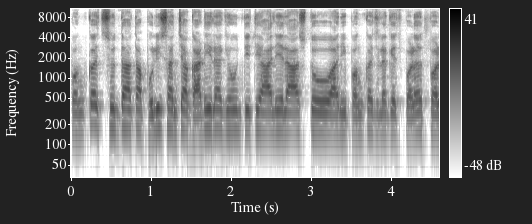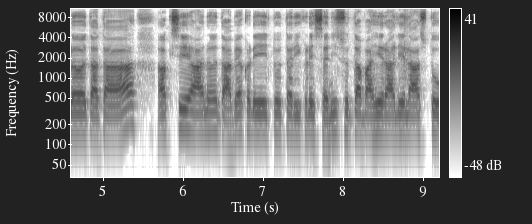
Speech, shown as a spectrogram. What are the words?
पंकज सुद्धा आता पोलिसांच्या गाडीला घेऊन तिथे आलेला असतो आणि पंकज लगेच पळत पळत आता अक्षय आनंद आभ्याकडे येतो तर इकडे सनी सुद्धा बाहेर आलेला असतो.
